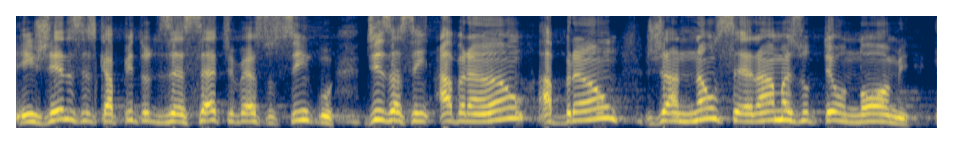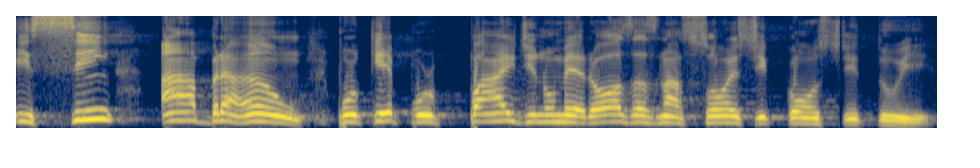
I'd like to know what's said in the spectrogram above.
em Gênesis capítulo 17, verso 5, diz assim: Abraão, Abraão já não será mais o teu nome, e sim Abraão, porque por pai de numerosas nações te constituí.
